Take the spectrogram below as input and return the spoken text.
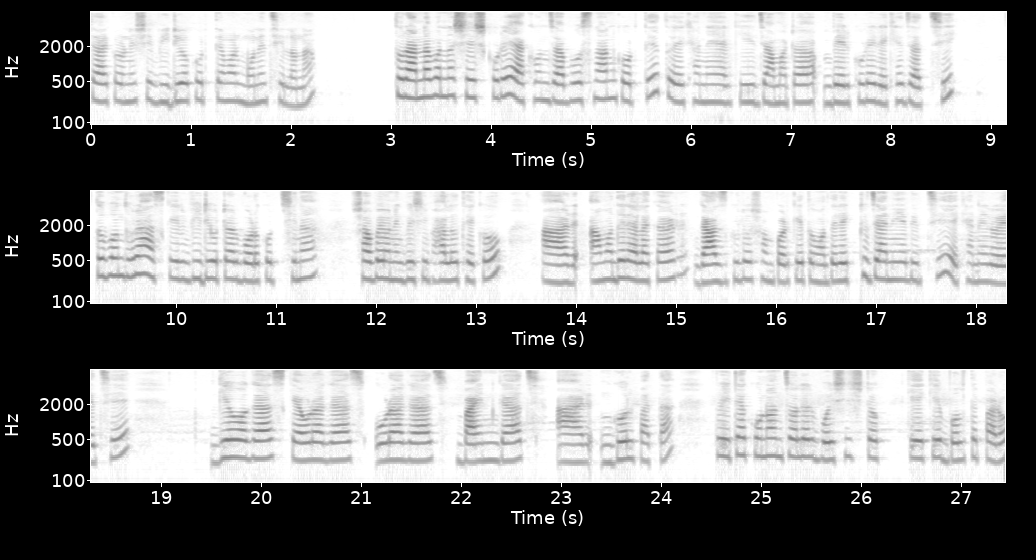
যার কারণে সে ভিডিও করতে আমার মনে ছিল না। তো রান্নাবান্না শেষ করে এখন যাব স্নান করতে। তো এখানে আর কি জামাটা বের করে রেখে যাচ্ছি। তো বন্ধুরা, আজকের ভিডিওটা আর বড় করছি না। সবাই অনেক বেশি ভালো থেকো। আর আমাদের এলাকার গাছগুলো সম্পর্কে তোমাদের একটু জানিয়ে দিচ্ছি। এখানে রয়েছে গেওয়া গাছ, কেওড়া গাছ, ওড়া গাছ, বাইন গাছ আর গোলপাতা তো এটা কোন অঞ্চলের বৈশিষ্ট্য, কে কে বলতে পারো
